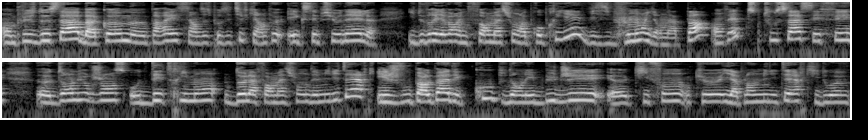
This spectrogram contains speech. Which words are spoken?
En plus de ça, bah comme pareil, c'est un dispositif qui est un peu exceptionnel, il devrait y avoir une formation appropriée. Visiblement, il y en a pas. En fait, tout ça c'est fait dans l'urgence au détriment de la formation des militaires. Et je vous parle pas des coupes dans les budgets qui font qu'il y a plein de militaires qui doivent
